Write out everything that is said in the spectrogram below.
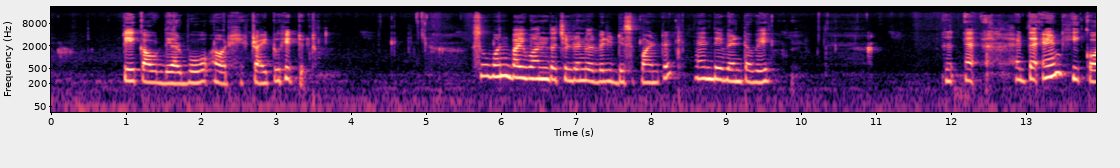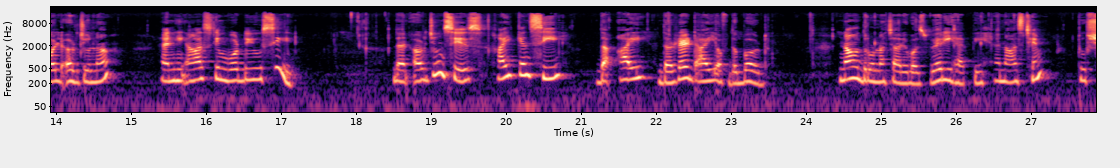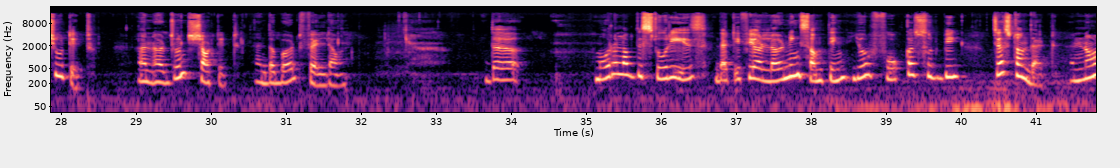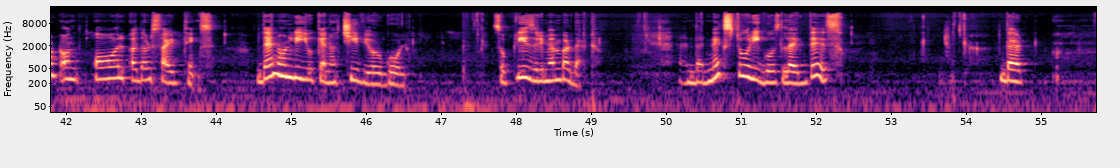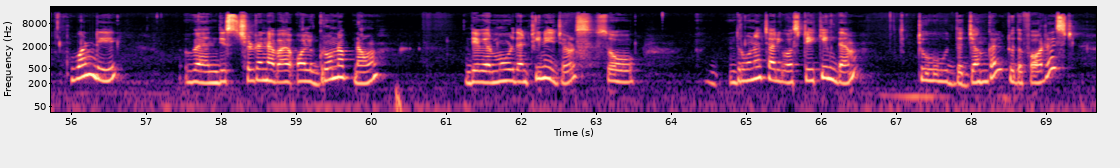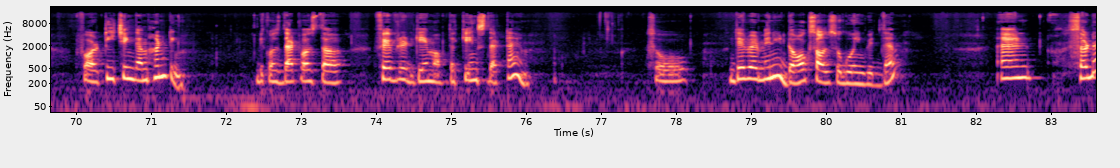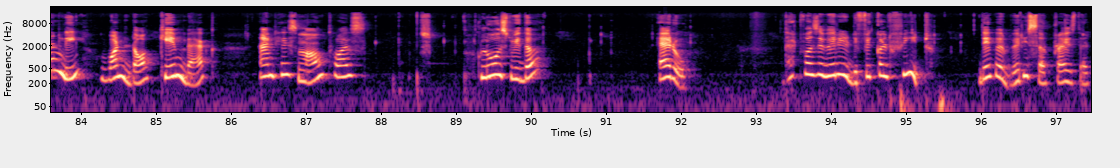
take out their bow or try to hit it. So, one by one, the children were very disappointed and they went away. Uh, at the end, he called Arjuna and he asked him, What do you see? Then Arjun says, I can see the eye, the red eye of the bird. Now Dronacharya was very happy and asked him to shoot it. And Arjun shot it, and the bird fell down. The moral of the story is that if you are learning something your focus should be just on that and not on all other side things. Then only you can achieve your goal. So please remember that. And the next story goes like this that one day when these children have all grown up now they were more than teenagers. So Dronacharya was taking them to the jungle, to the forest, for teaching them hunting because that was the favorite game of the kings that time. So there were many dogs also going with them, and suddenly one dog came back and his mouth was closed with a arrow that was a very difficult feat. They were very surprised that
